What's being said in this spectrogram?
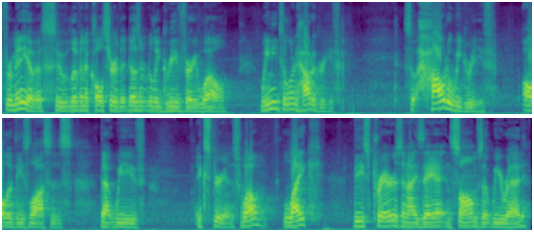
for many of us who live in a culture that doesn't really grieve very well, we need to learn how to grieve. So, how do we grieve all of these losses that we've experienced? Well, like these prayers in Isaiah and Psalms that we read,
